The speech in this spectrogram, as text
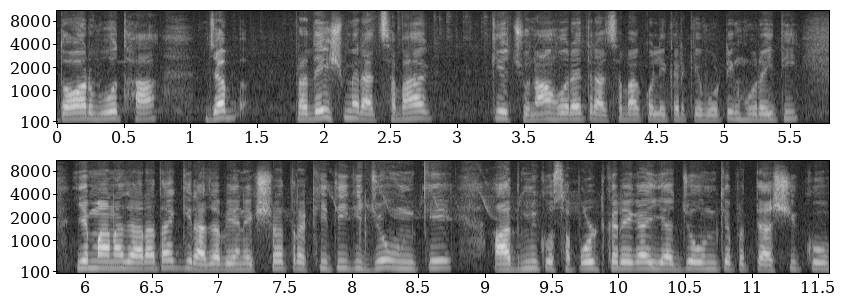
दौर वो था जब प्रदेश में राज्यसभा के चुनाव हो रहे थे, राज्यसभा को लेकर के वोटिंग हो रही थी। ये माना जा रहा था कि राजा भैया ने एक शर्त रखी थी कि जो उनके आदमी को सपोर्ट करेगा या जो उनके प्रत्याशी को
